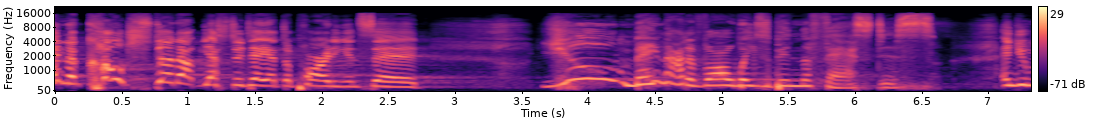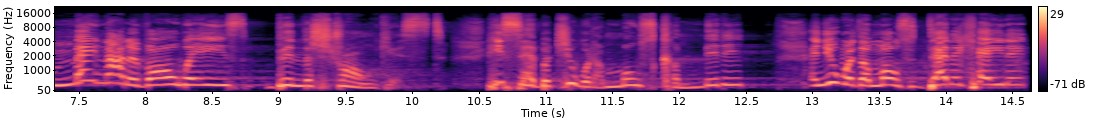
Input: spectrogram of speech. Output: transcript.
And the coach stood up yesterday at the party and said, You may not have always been the fastest, and you may not have always been the strongest. He said, But you were the most committed and you were the most dedicated.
